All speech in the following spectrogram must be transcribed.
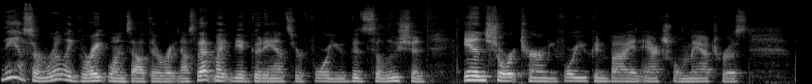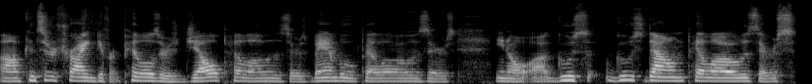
And they have some really great ones out there right now. So that might be a good answer for you, a good solution in short term before you can buy an actual mattress. Uh, consider trying different pillows. There's gel pillows. There's bamboo pillows. There's you know uh, goose goose down pillows. There's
